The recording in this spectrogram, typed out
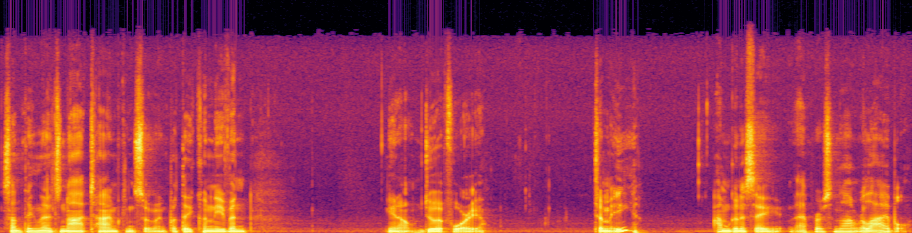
Something that's not time consuming, but they couldn't even, you know, do it for you. To me, I'm going to say that person's not reliable.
